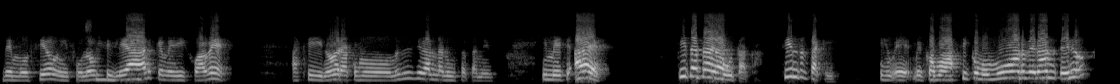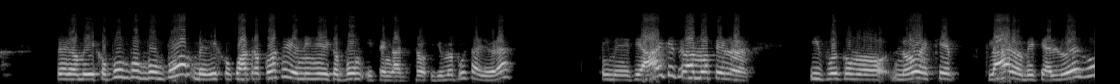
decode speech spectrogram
de emoción y fue un auxiliar que me dijo, a ver, así, ¿no? Era como, no sé si era andaluza también, y me dice, a ver, quítate de la butaca, siéntate aquí y me, como así como muy ordenante, ¿no? Pero me dijo pum, pum, pum, pum, me dijo cuatro cosas y el niño hizo pum y se enganchó. Y yo me puse a llorar. Y me decía, ay, que se va a emocionar. Y fue como, no, es que, claro, me decía, luego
